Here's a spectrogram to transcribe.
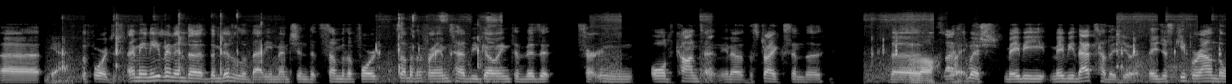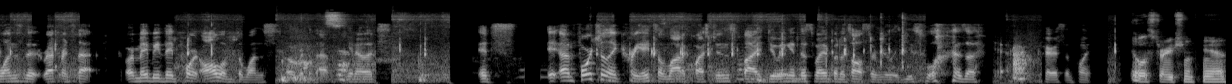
uh, Yeah. the forges. I mean, even in the the middle of that, he mentioned that some of the for some of the frames have you going to visit certain old content. You know, the strikes and the the, Last last, Wish. wish. Maybe maybe that's how they do it. They just keep around the ones that reference that, or maybe they port all of the ones over to that. You know, it's it's it unfortunately creates a lot of questions by doing it this way, but it's also really useful as a Yeah. comparison point. Illustration, yeah.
